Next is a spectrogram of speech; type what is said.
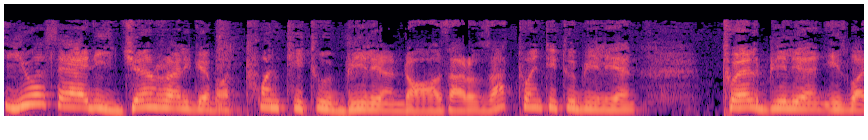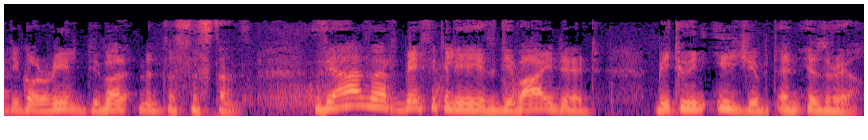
USAID generally get about $22 billion. Out of that $22 billion, $12 billion is what you call real development assistance. The other basically is divided between Egypt and Israel,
